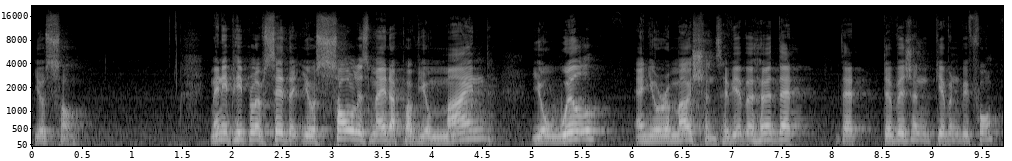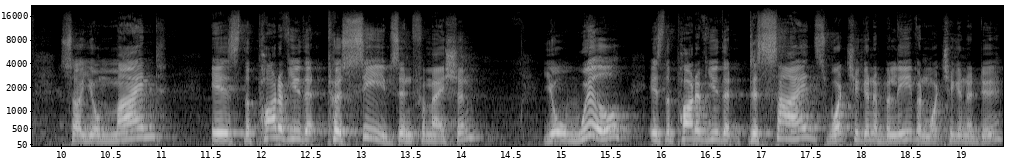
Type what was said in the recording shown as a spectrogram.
your soul. Many people have said that your soul is made up of your mind, your will, and your emotions. Have you ever heard that, that division given before? So, your mind is the part of you that perceives information, your will is the part of you that decides what you're going to believe and what you're going to do.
